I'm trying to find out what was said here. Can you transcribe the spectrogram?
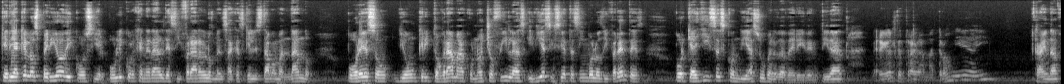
Quería que los periódicos y el público en general descifraran los mensajes que él estaba mandando. Por eso dio un criptograma con 8 filas y 17 símbolos diferentes, porque allí se escondía su verdadera identidad. Verga el tetragramatrón, viene de ahí. Kind of.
